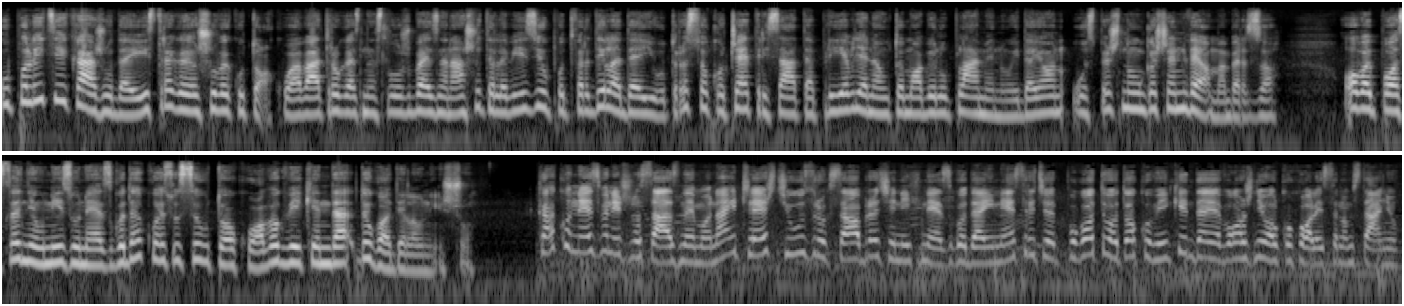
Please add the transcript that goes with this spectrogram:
U policiji kažu da je istraga još uvek u toku, a vatrogasna služba je za našu televiziju potvrdila da je jutros oko 4 sata prijavljen automobil u plamenu i da je on uspešno ugašen veoma brzo. Ovo je poslednje u nizu nezgoda koje su se u toku ovog vikenda dogodila u Nišu. Kako nezvanično saznajemo, najčešći uzrok saobraćenih nezgoda i nesreća, pogotovo tokom vikenda, je vožnje u alkoholisanom stanju.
